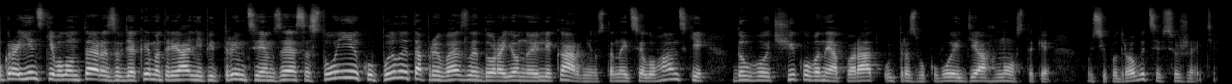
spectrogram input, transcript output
Українські волонтери завдяки матеріальній підтримці МЗС Естонії купили та привезли до районної лікарні у станиці Луганській довгоочікуваний апарат ультразвукової діагностики. Усі подробиці в сюжеті.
